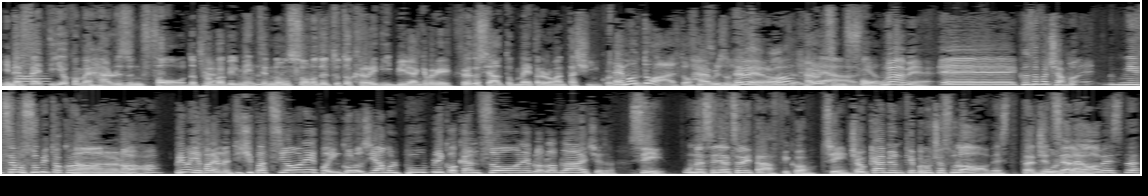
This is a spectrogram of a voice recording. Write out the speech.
in effetti io come Harrison Ford probabilmente non sono del tutto credibile, anche perché credo sia alto 1,95 m. È molto alto Harrison È Ford. vero? Harrison Ford. Vabbè, eh, cosa facciamo? Eh, iniziamo subito con... No, no, no, no. Prima io farei un'anticipazione, poi ingolosiamo il pubblico, canzone, bla bla bla, eccetera. Sì, una segnalazione di traffico. Sì. C'è un camion che brucia sulla ovest, tangenziale Urca. ovest,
